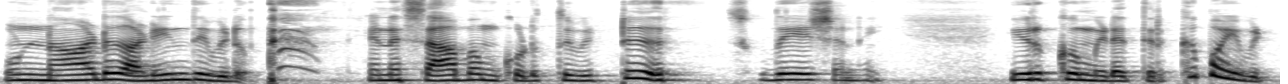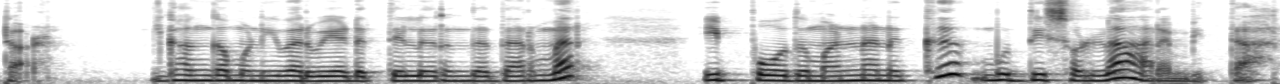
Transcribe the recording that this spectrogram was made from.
உன் நாடு அழிந்துவிடும் என சாபம் கொடுத்துவிட்டு சுதேசனை இருக்கும் இடத்திற்கு போய்விட்டாள். கங்கமுனிவர் வேடத்தில் இருந்த தர்மர் இப்போது மன்னனுக்கு புத்தி சொல்ல ஆரம்பித்தார்.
